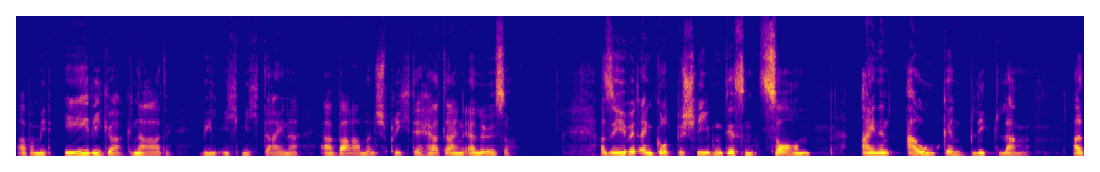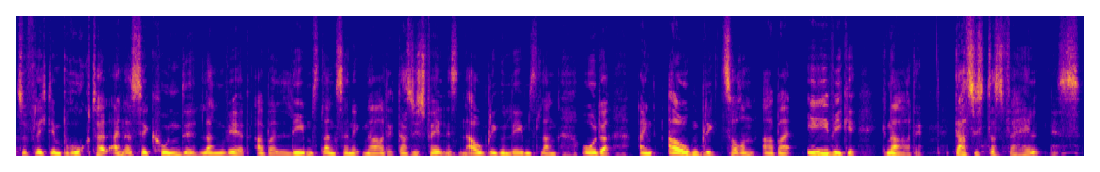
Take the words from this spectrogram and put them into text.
aber mit ewiger Gnade will ich mich deiner erbarmen, spricht der Herr dein Erlöser. Also hier wird ein Gott beschrieben, dessen Zorn einen Augenblick lang also vielleicht den Bruchteil einer Sekunde lang wert, aber lebenslang seine Gnade. Das ist Verhältnis, ein Augenblick und lebenslang. Oder ein Augenblick Zorn, aber ewige Gnade. Das ist das Verhältnis.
